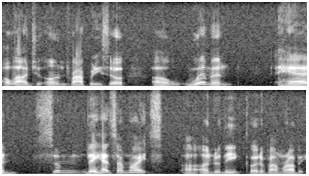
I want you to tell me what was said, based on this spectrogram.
allowed to own property. So uh, women had some they had some rights uh, under the Code of Hammurabi.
